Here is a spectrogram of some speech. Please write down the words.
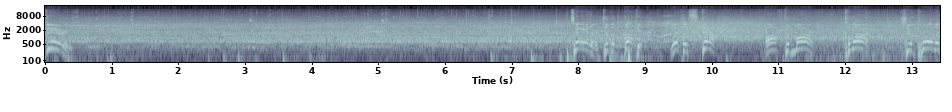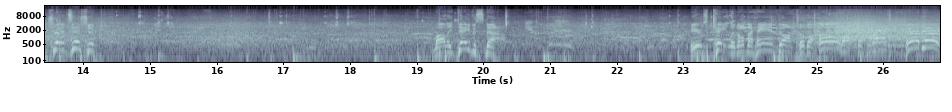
Thierry. Taylor to the bucket with a step. Off the mark. Clark. She'll pull in transition. Molly Davis now. Here's Caitlin on the handoff to the hole off the glass. And in!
